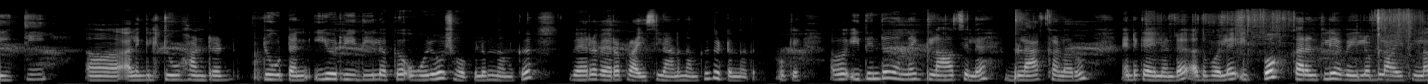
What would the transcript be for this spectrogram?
എയ്റ്റി അല്ലെങ്കിൽ ടു ഹൺഡ്രഡ് ടു ടെൻ ഈ ഒരു രീതിയിലൊക്കെ ഓരോ ഷോപ്പിലും നമുക്ക് വേറെ വേറെ പ്രൈസിലാണ് നമുക്ക് കിട്ടുന്നത്. ഓക്കെ അപ്പോൾ ഇതിന്റെ തന്നെ ഗ്ലാസ്സിൽ ബ്ലാക്ക് കളറും എന്റെ കയ്യിലുണ്ട്. അതുപോലെ ഇപ്പോൾ കറന്റ്ലി അവൈലബിൾ ആയിട്ടുള്ള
